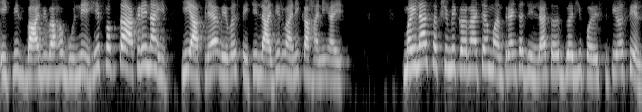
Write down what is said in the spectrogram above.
एकवीस बालविवाह गुन्हे हे फक्त आकडे नाहीत ही आपल्या व्यवस्थेची लाजीरवाणी कहाणी आहे. महिला सक्षमीकरणाच्या मंत्र्यांच्या जिल्ह्यातच जर ही परिस्थिती असेल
